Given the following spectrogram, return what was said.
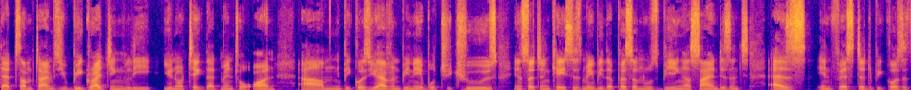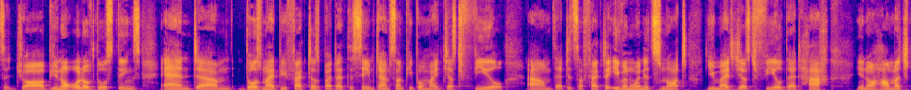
that sometimes you begrudgingly, you know, take that mentor on um, because you haven't been able to choose. In certain cases, maybe the person who's being assigned isn't as invested because it's a job, you know, all of those things. And um, those might be factors, but at the same time, some people might just feel um, that it's a factor, even when it's not. You might just feel that, ha, you know, how much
